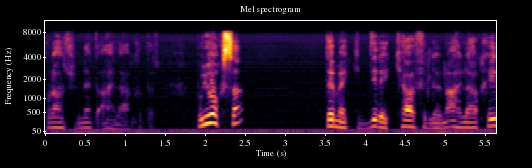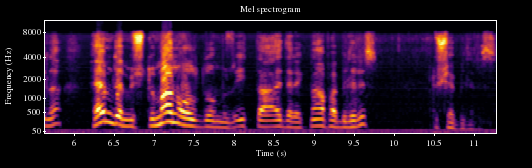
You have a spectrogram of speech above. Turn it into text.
Kur'an, sünnet ahlakıdır. Bu yoksa demek ki direkt kafirlerin ahlakıyla hem de Müslüman olduğumuzu iddia ederek ne yapabiliriz? Düşebiliriz.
